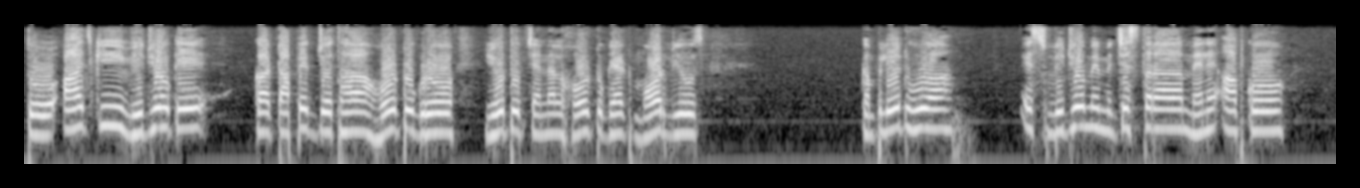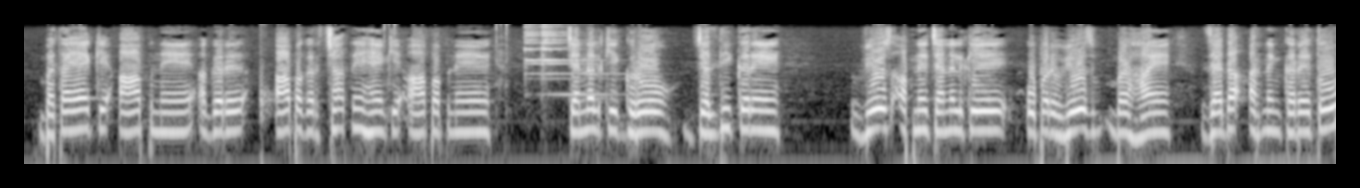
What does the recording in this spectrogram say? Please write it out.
تو آج کی ویڈیو کے کا ٹاپک جو تھا how to grow YouTube channel how to get more views complete ہوا۔ اس ویڈیو میں جس طرح میں نے آپ کو بتایا کہ آپ نے اگر آپ اگر چاہتے ہیں کہ آپ اپنے چینل کی گرو جلدی کریں، ویوز اپنے چینل کے اوپر ویوز بڑھائیں، زیادہ ارننگ کرے تو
